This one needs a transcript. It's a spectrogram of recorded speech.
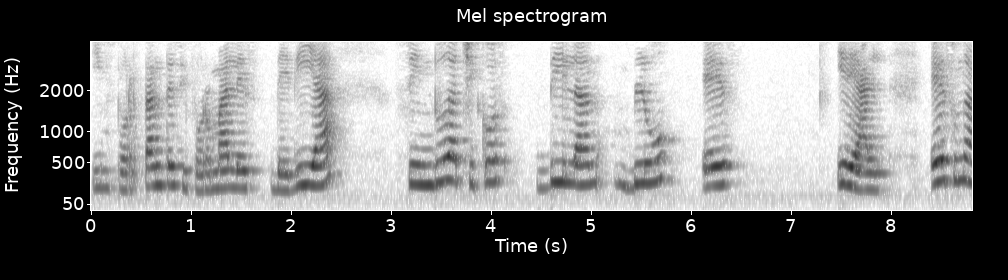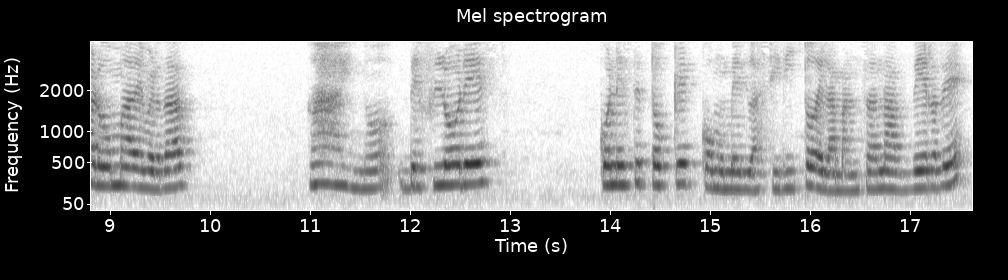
importantes y formales de día. Sin duda, chicos, Dylan Blue es ideal. Es un aroma de verdad ay no, de flores con este toque como medio acidito de la manzana verde.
